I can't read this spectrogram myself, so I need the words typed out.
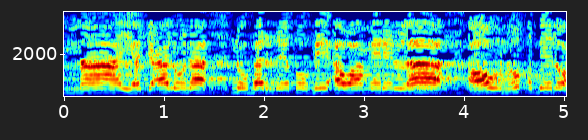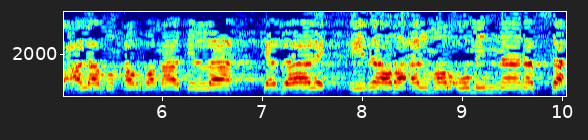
ما يجعلنا نفرط في أوامر الله أو نقبل على محرمات الله. كذلك إذا رأى المرء منا نفسه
